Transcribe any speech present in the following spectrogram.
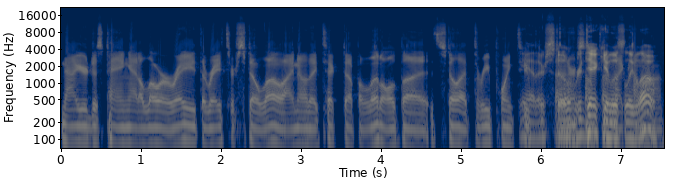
now you're just paying at a lower rate the rates are still low i know they ticked up a little but it's still at 3.2 Yeah, they're still something. Like, ridiculously low. on.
